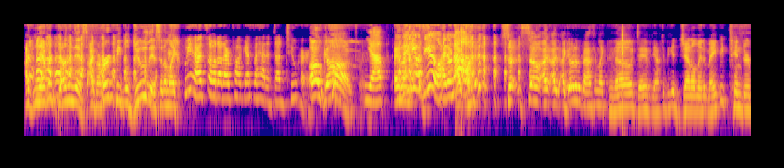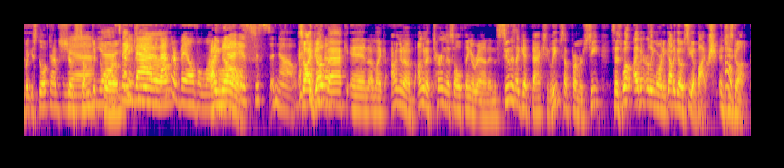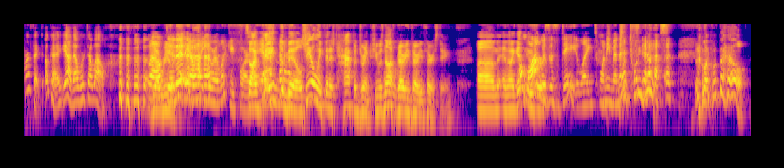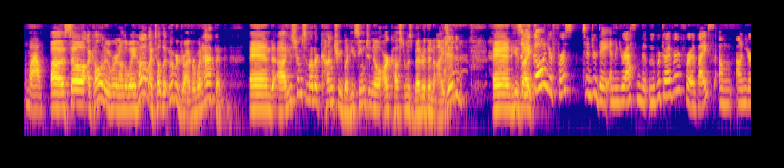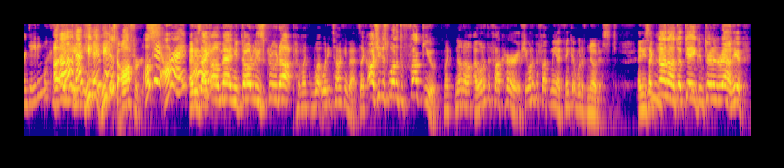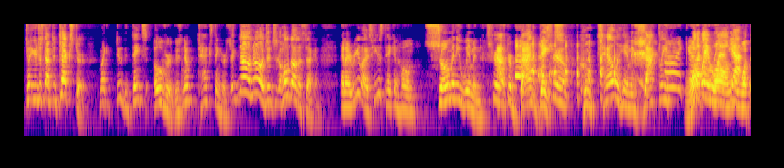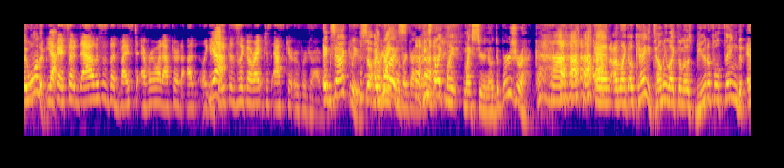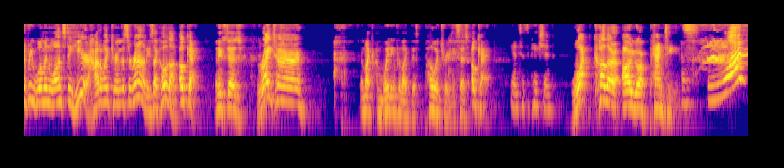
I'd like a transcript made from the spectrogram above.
I've never done this. I've heard people do this, and I'm like, We had someone on our podcast that had it done to her. oh god. Yep. And Maybe I'm- it was you. I don't know. So so I, I I go to the bathroom like, no, David, you have to be a gentleman. It may be Tinder, but you still have to have show Yeah. some Yes, decorum. thank Pretty bad. you. The bathroom veils a little. I know. that is just a no. so I go back and I'm like, I'm gonna I'm gonna turn this whole thing around. And as soon as I get back, she leaps up from her seat, says, "Well, I have an early morning, gotta go. See ya, bye," and she's Oh, gone. Perfect. Okay. Yeah, that worked out well. Well, really. it? on what you were looking for. So I yeah. paid the bill. She only finished half a drink. She was not Oh. very very thirsty. Um, and then I get How long Uber. was this date? Like 20 minutes? It's like 20 minutes. I'm like, what the hell? wow. Uh, so I call an Uber, and on the way home, I tell the Uber driver what happened. And uh, he's from some other country, but he seemed to know our customs better than I did. And he's So like, you go on your first Tinder date, and then you're asking the Uber driver for advice on on your dating. uh, oh, he- that's he, okay. he just offers. Okay. All right. And he's all like, "Oh man, you totally screwed up." I'm like, "What? What are you talking about?" It's like, "Oh, she just wanted to fuck you." I'm like, "No, no, I wanted to fuck her. If she wanted to fuck me, I think I would have noticed." And he's like, Hmm. "No, no, it's okay. You can turn it around. Here, you just have to text her." I'm like, "Dude, the date's over. There's no texting her." She's like, "No, no, just, just hold on a second. And I realize he has taken home so many women True. after bad dates True. who tell him exactly Oh what, What went want, wrong yeah. and what they wanted. Yeah. Okay, so now this is the advice to everyone after an, uh, like a Yeah. date. This is like, go right. Just ask your Uber driver. Exactly. So I The right realize he's like my my Cyrano de Bergerac, and I'm like, okay, tell me like the most beautiful thing that every woman wants to hear. How do I turn this around? He's like, hold on, okay, and he says, write her. I'm like, I'm waiting for like this poetry, and he says, okay, Anticipation. what color are your panties? What?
